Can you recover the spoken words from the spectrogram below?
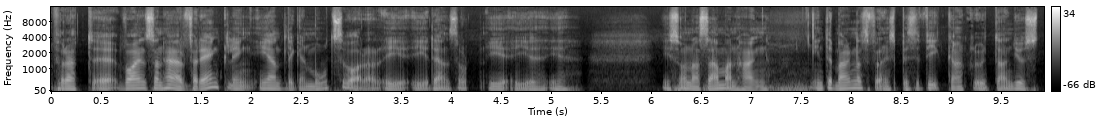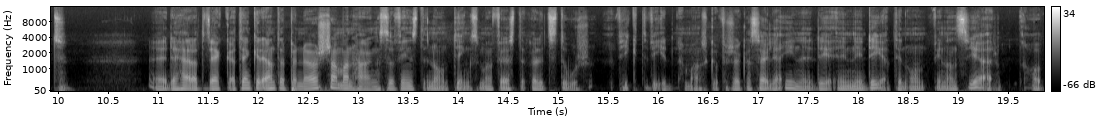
För att eh, vad en sån här förenkling egentligen motsvarar i, i, den sort, i, i, i, i sådana sammanhang, inte marknadsföring specifikt kanske, utan just eh, Eh, det här att väcka. Jag tänker i entreprenörssammanhang så finns det någonting som man fäster väldigt stor vikt vid när man ska försöka sälja in en idé, en idé till någon finansiär av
